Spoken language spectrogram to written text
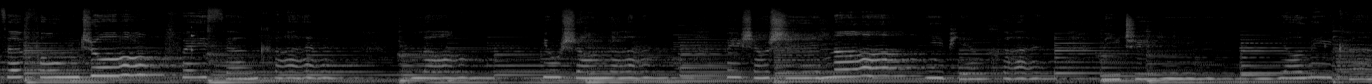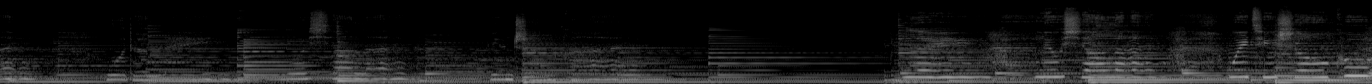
在风中飞散开。浪涌上岸，悲伤是那一片海，你执意要离开，我的泪落下来，变成海，泪流下来，为情受苦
